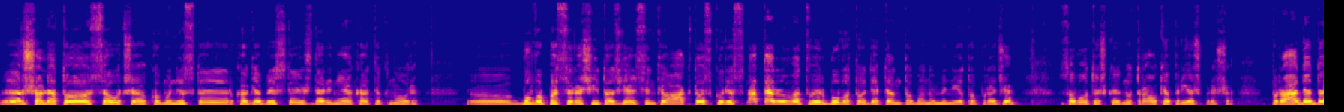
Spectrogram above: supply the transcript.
Ir šalia to siaučia komunistai ir kagebistai išdarinėja, ką tik nori. Buvo pasirašytas Helsinkio aktas, kuris, na, tai vat, ir buvo to detento mano minėto pradžia, savotiškai nutraukia prieš priešą. Pradeda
